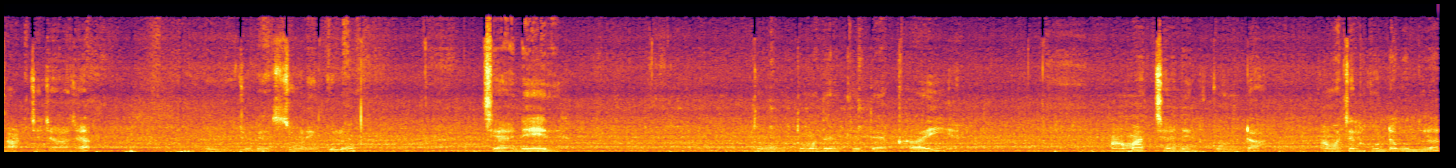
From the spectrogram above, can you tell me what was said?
সার্চে যাওয়া যাক চলে এসছে অনেকগুলো চ্যানেল তো তোমাদেরকে দেখাই আমার চ্যানেল কোনটা? আমার চ্যানেল কোনটা বন্ধুরা?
